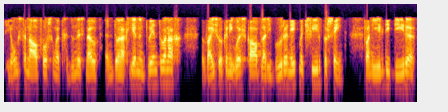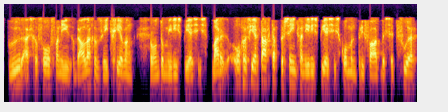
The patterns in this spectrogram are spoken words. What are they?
die jongste navorsing wat gedoen is nou in 2021 en 2022 wys ook in die Oos-Kaap dat die boere net met 4% van hierdie diere boer as gevolg van die geweldige wetgewing rondom hierdie spesies. Maar ongeveer 80% van hierdie spesies kom in privaat besit voor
